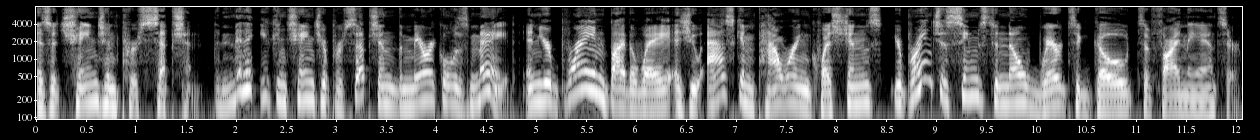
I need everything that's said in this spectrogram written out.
as a change in perception. The minute you can change your perception, the miracle is made. And your brain, by the way, as you ask empowering questions, your brain just seems to know where to go to find the answer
